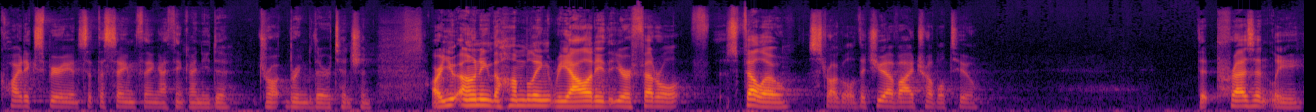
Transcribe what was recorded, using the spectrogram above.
quite experienced at the same thing I think I need to draw, bring to their attention? Are you owning the humbling reality that you're a federal, fellow struggle, that you have eye trouble too? That presently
